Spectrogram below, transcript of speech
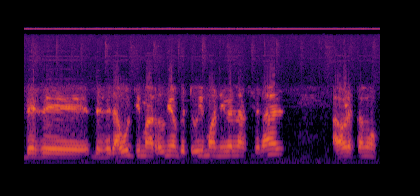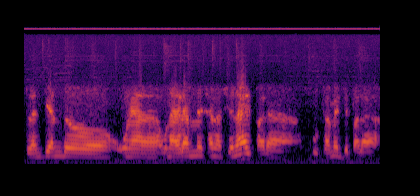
desde, desde la última reunión que tuvimos a nivel nacional, ahora estamos planteando una, una gran mesa nacional para justamente para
